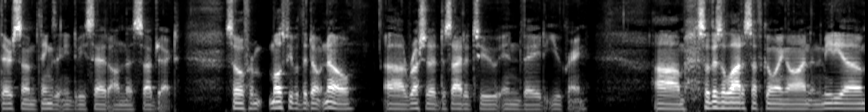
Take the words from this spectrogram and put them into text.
there's some things that need to be said on this subject. So, for most people that don't know, uh, Russia decided to invade Ukraine. Um, so there's a lot of stuff going on in the media,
